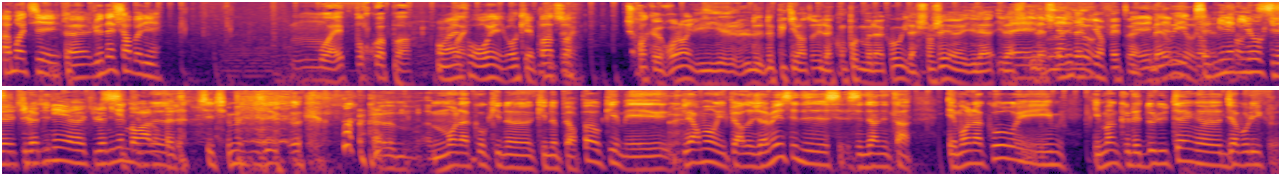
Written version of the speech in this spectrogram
À moitié. Euh, Lionel Charbonnier. Ouais, pourquoi pas. Ouais, Ouais. pour oui, ok. Pas, fait, Je crois que Roland, il, le- depuis qu'il a entendu la compo de Monaco, il a changé, euh, il a, il a, il a changé d'avis en fait. ouais. Oui, C'est le Minamino qui l'a- Si qui lui a tu me miné, euh, qui a miné si le moral me- en fait. Si tu me disais que euh, Monaco qui ne, qui ne perd pas, ok, mais clairement, ils perdent jamais ces, ces, ces derniers temps. Et Monaco, il, il manque les deux lutins euh, diaboliques, là.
